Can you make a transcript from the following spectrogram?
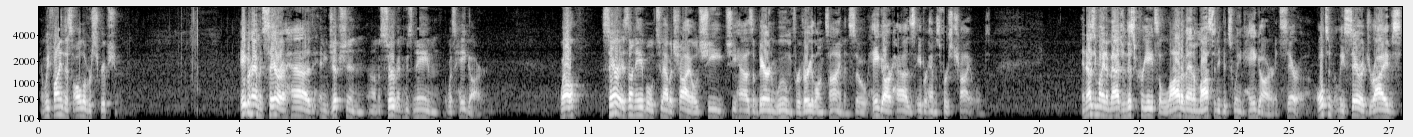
And we find this all over Scripture. Abraham and Sarah had an Egyptian, um, a servant whose name was Hagar. Well, Sarah is unable to have a child. She, she has a barren womb for a very long time, and so Hagar has Abraham's first child. And as you might imagine, this creates a lot of animosity between Hagar and Sarah. Ultimately, Sarah drives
